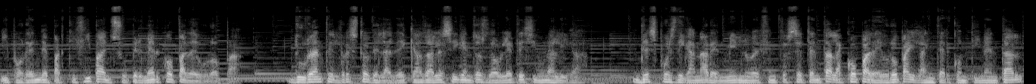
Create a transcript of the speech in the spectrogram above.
y por ende participa en su primer Copa de Europa. Durante el resto de la década le siguen dos dobletes y una liga. Después de ganar en 1970 la Copa de Europa y la Intercontinental,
